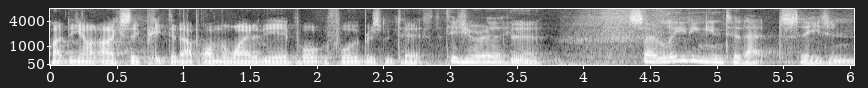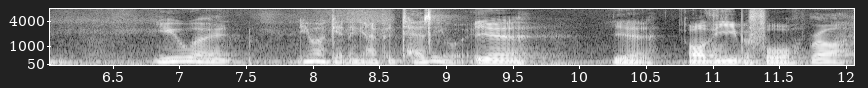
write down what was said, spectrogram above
I had to go. I actually picked it up on the way to the airport before the Brisbane Test. Did you really? Yeah. So leading into that season, you weren't you weren't getting a game for Tassie, were you? Yeah. Yeah. Oh, the year before. Right.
